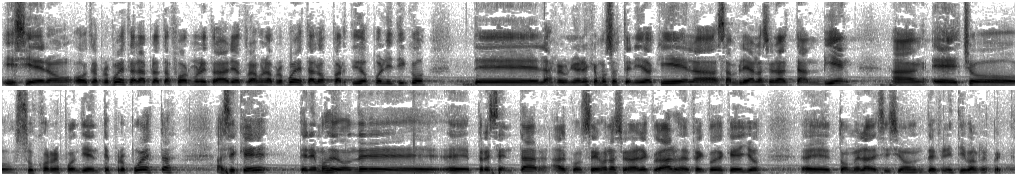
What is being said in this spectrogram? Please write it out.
hicieron otra propuesta, la plataforma unitaria trajo una propuesta, los partidos políticos de las reuniones que hemos sostenido aquí en la Asamblea Nacional también han hecho sus correspondientes propuestas. Así que tenemos de dónde eh, presentar al Consejo Nacional Electoral los efectos de que ellos eh, tomen la decisión definitiva al respecto.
